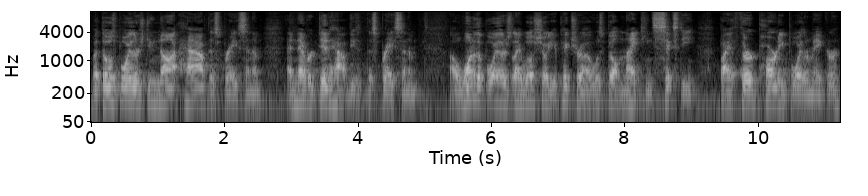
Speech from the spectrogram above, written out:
but those boilers do not have this brace in them and never did have these, this brace in them. Uh, one of the boilers that I will show you a picture of was built in 1960 by a third party boilermaker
